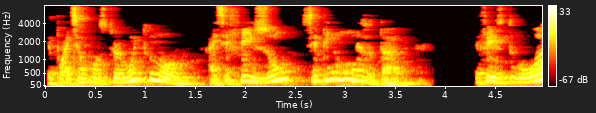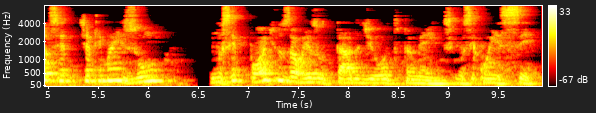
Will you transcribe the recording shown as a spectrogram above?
Você pode ser um consultor muito novo, aí você fez um, você tem um resultado. Você fez o outro, você já tem mais um. E você pode usar o resultado de outro também, se você conhecer.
